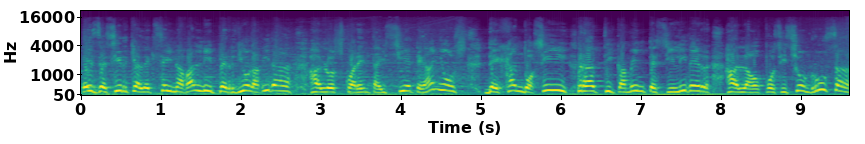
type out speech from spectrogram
Es decir, que Alexei Navalny perdió la vida a los 47 años, dejando así prácticamente sin líder a la oposición rusa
